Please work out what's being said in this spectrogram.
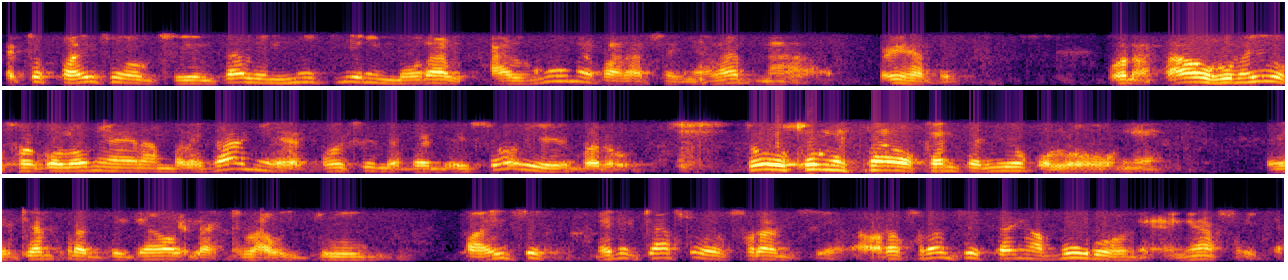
Estos países occidentales no tienen moral alguna para señalar nada. Fíjate, bueno, Estados Unidos fue colonia de Gran Bretaña y después se independizó, y, pero todos son estados que han tenido colonias, eh, que han practicado la esclavitud. Países, en el caso de Francia, ahora Francia está en apuros en, África,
